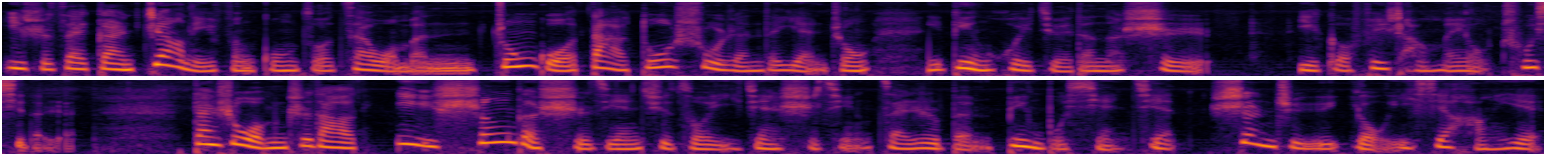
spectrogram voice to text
一直在干这样的一份工作，在我们中国大多数人的眼中，一定会觉得呢是一个非常没有出息的人。但是我们知道，一生的时间去做一件事情，在日本并不鲜见，甚至于有一些行业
